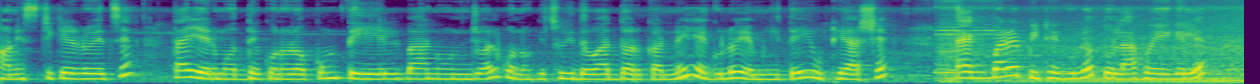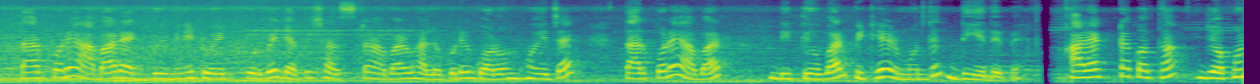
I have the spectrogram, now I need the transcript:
ননস্টিকের রয়েছে, তাই এর মধ্যে কোনো রকম তেল বা নুন, জল কোনো কিছুই দেওয়ার দরকার নেই, এগুলো এমনিতেই উঠে আসে। একবারে পিঠেগুলো তোলা হয়ে গেলে তারপরে আবার এক দুই মিনিট ওয়েট করবে যাতে শাঁসটা আবার ভালো করে গরম হয়ে যায়। তারপরে আবার দ্বিতীয়বার পিঠে এর মধ্যে দিয়ে দেবে। আর একটা কথা, যখন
